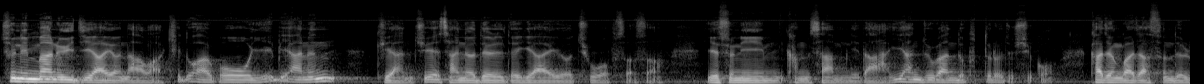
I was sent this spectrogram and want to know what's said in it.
주님만 의지하여 나와 기도하고 예배하는 귀한 주의 자녀들 되게 하여 주옵소서. 예수님 감사합니다. 이 한 주간도 붙들어 주시고 가정과 자손들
